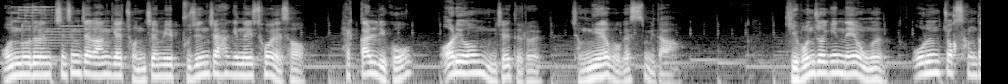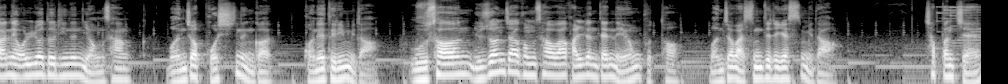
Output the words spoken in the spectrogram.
오늘은 친생자 관계 존재 및 부존재 확인의 소에서 헷갈리고 어려운 문제들을 정리해 보겠습니다. 기본적인 내용은 오른쪽 상단에 올려드리는 영상 먼저 보시는 걸 권해드립니다. 우선 유전자 검사와 관련된 내용부터 먼저 말씀드리겠습니다. 첫 번째,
